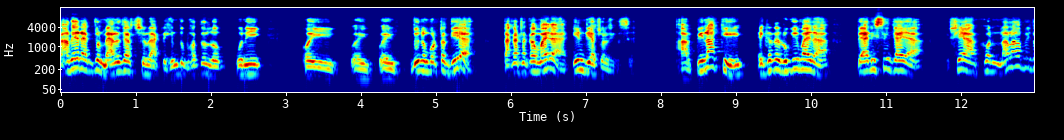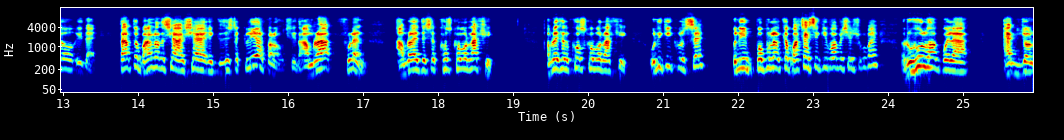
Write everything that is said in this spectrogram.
তাদের একজন ম্যানেজার ছিল, একটা হিন্দু ভদ্রলোক, উনি ওই ওই ওই দুই নম্বরটা দিয়ে টাকা টাকা মাইরা ইন্ডিয়া চলে গেছে। আর পিনাকি, এখানে রুগী মাইরা প্যারিসে যাইয়া সে এখন নানাবিধ ই দেয়। তার তো বাংলাদেশে আসা এই জিনিসটা ক্লিয়ার করা উচিত। আমরা, শুনেন, আমরা এই দেশের খোঁজ খবর রাখি। আমরা এখানে খোঁজ খবর রাখি। উনি কি করছে? উনি পপুলারকে বাঁচাইছে কীভাবে সেই সময়? রুহুল হক বইলা একজন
